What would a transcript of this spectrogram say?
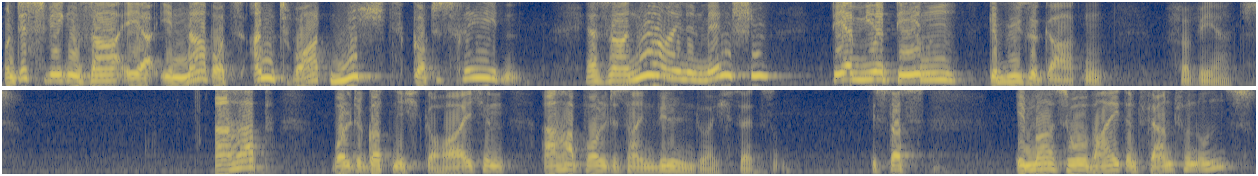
Und deswegen sah er in Nabots Antwort nicht Gottes Reden. Er sah nur einen Menschen, der mir den Gemüsegarten verwehrt. Ahab wollte Gott nicht gehorchen, Ahab wollte seinen Willen durchsetzen. Ist das immer so weit entfernt von uns?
